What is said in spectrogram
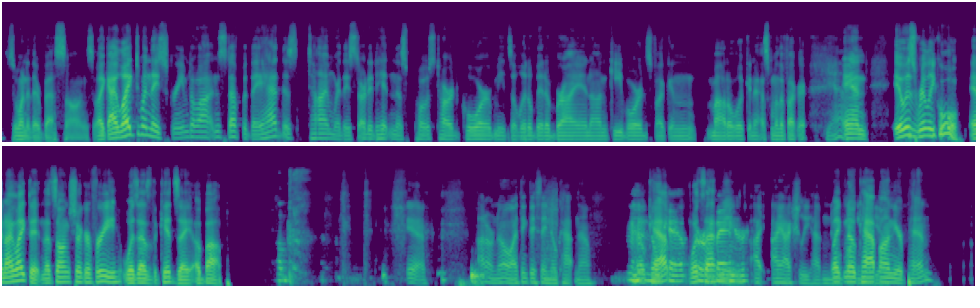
It's one of their best songs. Like I liked when they screamed a lot and stuff, but they had this time where they started hitting this post-hardcore meets a little bit of Brian on keyboards, fucking model looking ass motherfucker. yeah. And it was really cool. And I liked it. And that song Sugar Free was, as the kids say, a bop. Um, Yeah. I don't know. I think they say no cap now. No cap? What's or a that mean? I, I actually have no like no cap idea. on your pen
